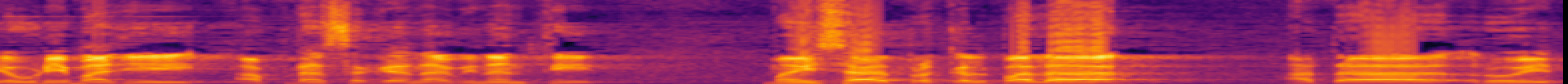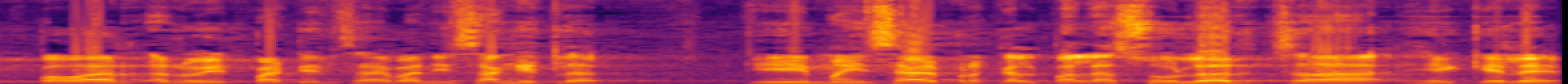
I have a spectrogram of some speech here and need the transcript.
एवढी माझी आपणा सगळ्यांना विनंती. म्हैसाळ प्रकल्पाला आता रोहित पवार रोहित पाटील साहेबांनी सांगितलं की म्हैसाळ प्रकल्पाला सोलरचा हे केलंय.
